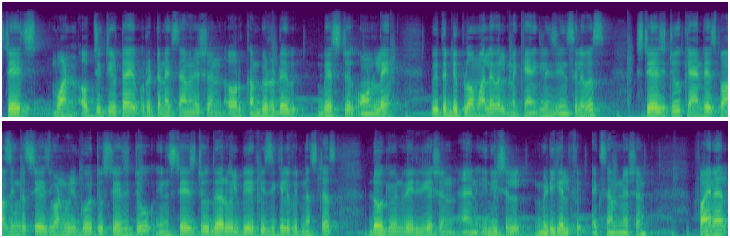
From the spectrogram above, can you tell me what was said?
Stage 1 objective type written examination or computer based online with diploma level mechanical engineering syllabus. Stage 2 candidates passing the stage 1 will go to stage 2. In stage 2 there will be a physical fitness test, document verification and initial medical examination. Final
